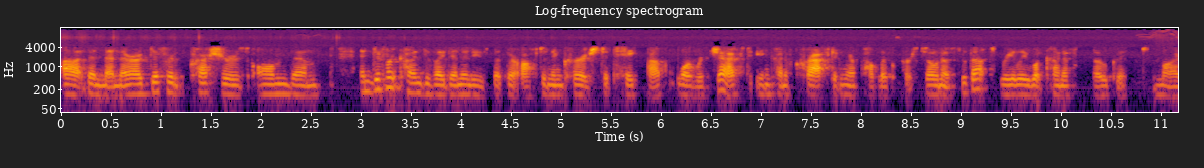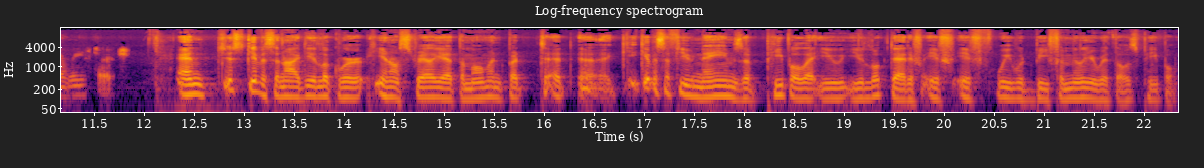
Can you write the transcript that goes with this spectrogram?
uh, than men. There are different pressures on them and different kinds of identities that they're often encouraged to take up or reject in kind of crafting their public persona. So that's really what kind of focused my research. And just give us an idea. Look, we're in Australia at the moment, but uh, uh, give us a few names of people that you, you looked at if, if, if we would be familiar with those people.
